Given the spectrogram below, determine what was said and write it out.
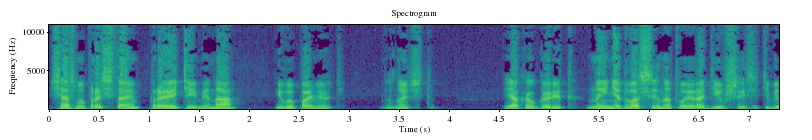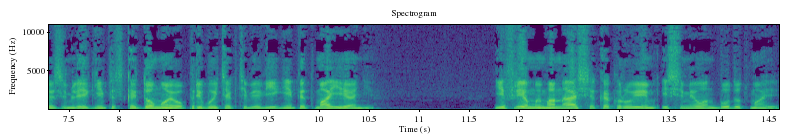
Сейчас мы прочитаем про эти имена, и вы поймете. Значит, Яков говорит, ныне два сына твои, родившиеся тебе в земле египетской, до моего прибытия к тебе в Египет, мои они. Ефрем и Манасия, как Руим и Симеон, будут мои.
